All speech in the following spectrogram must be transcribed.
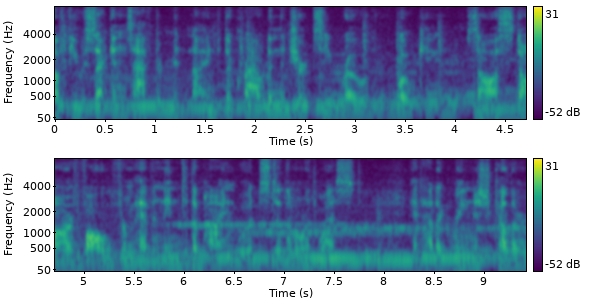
A few seconds after midnight, the crowd in the Chertsey Road, Woking, saw a star fall from heaven into the pine woods to the northwest. It had a greenish color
